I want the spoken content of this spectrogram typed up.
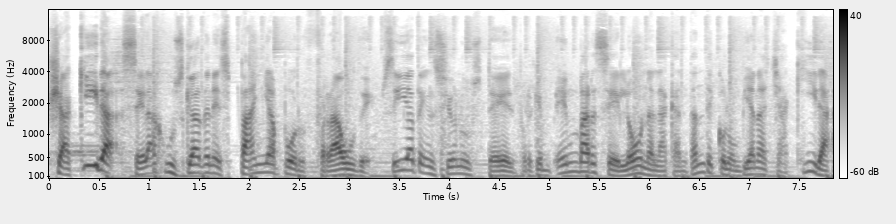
Shakira será juzgada en España por fraude. Sí, atención usted, porque en Barcelona la cantante colombiana Shakira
